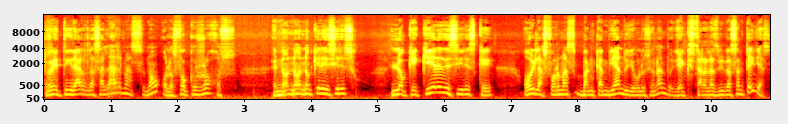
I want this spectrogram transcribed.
retirar las alarmas, ¿no? O los focos rojos. No, no, no quiere decir eso. Lo que quiere decir es que hoy las formas van cambiando y evolucionando y hay que estar a las vivas ante ellas.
